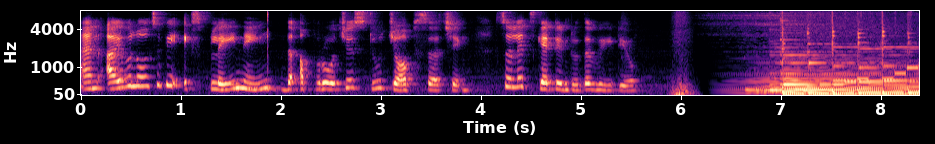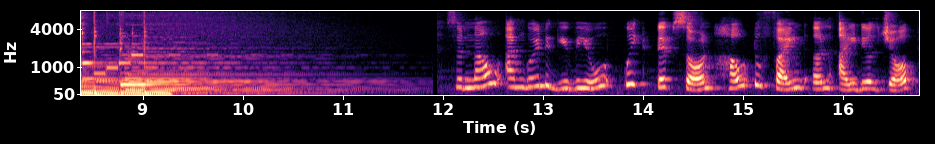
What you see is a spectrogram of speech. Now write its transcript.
and I will also be explaining the approaches to job searching. So, let's get into the video. So now I'm going to give you quick tips on how to find an ideal job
